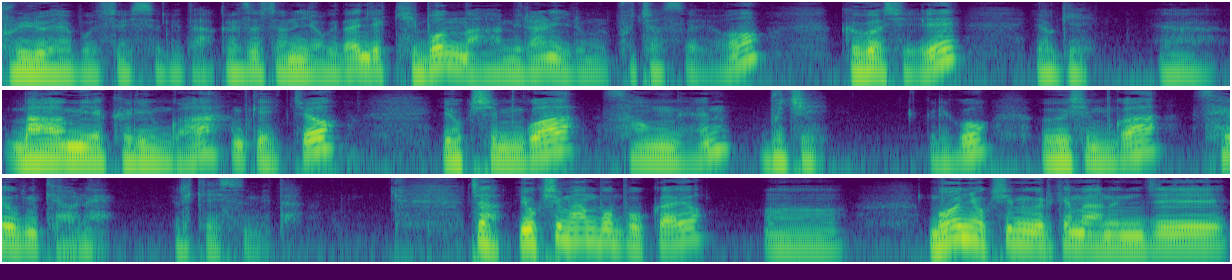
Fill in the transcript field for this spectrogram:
분류해 볼 수 있습니다. 그래서 저는 여기다 이제 기본 마음이라는 이름을 붙였어요. 그것이 여기 어, 마음의 그림과 함께 있죠. 욕심과 성냄, 무지, 그리고 의심과 세움, 견해 이렇게 있습니다. 자, 욕심 한번 볼까요? 어, 뭔 욕심이 그렇게 많은지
